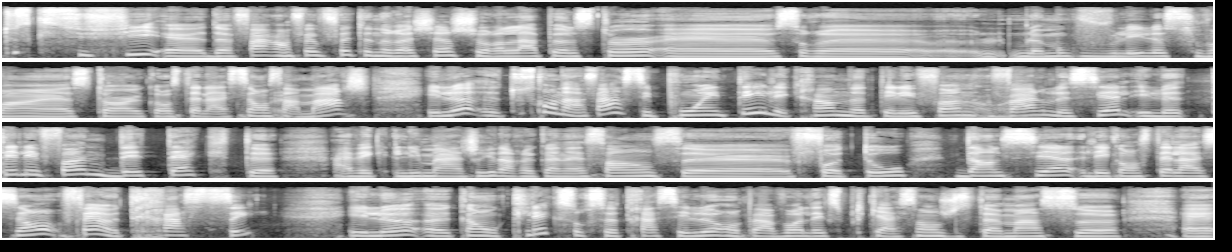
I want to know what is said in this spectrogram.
Tout ce qui suffit de faire, en fait, vous faites une recherche sur l'Apple Store, euh, sur euh, le mot que vous voulez, là, souvent Star, constellation, ça marche. Et là, tout ce qu'on a à faire, c'est pointer l'écran de notre téléphone Ah, ouais. vers le ciel et le téléphone détecte avec l'imagerie, la reconnaissance euh, photo dans le ciel les constellations, fait un tracé. Et là, euh, quand on clique sur ce tracé-là, on peut avoir l'explication justement sur euh,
